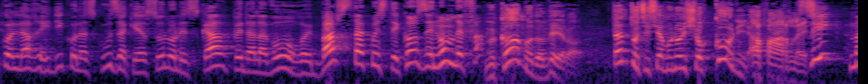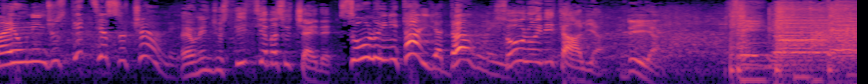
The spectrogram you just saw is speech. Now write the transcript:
con la ridicola scusa che ha solo le scarpe da lavoro e basta queste cose non le fa. Comodo, vero? Tanto ci siamo noi sciocconi a farle. Sì, ma è un'ingiustizia sociale. È un'ingiustizia, ma succede. Solo in Italia, darling. Solo in Italia. Dia. Signore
